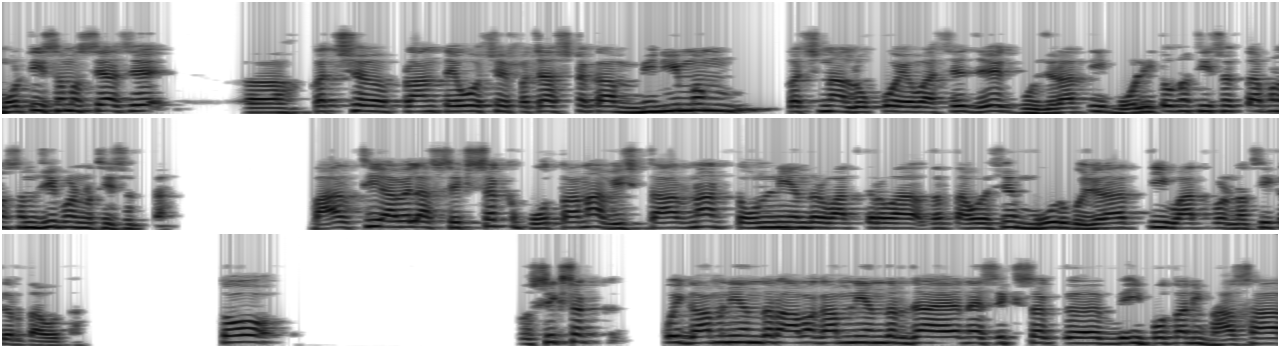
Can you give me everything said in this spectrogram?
મોટી સમસ્યા છે. કચ્છ પ્રાંત એવો છે, પચાસ ટકા મિનિમમ કચ્છના લોકો એવા છે જે ગુજરાતી બોલી તો નથી શકતા, પણ સમજી પણ નથી શકતા. બહારથી આવેલા શિક્ષક પોતાના વિસ્તારના ટોનની અંદર વાત કરવા કરતા હોય છે. મૂળ ગુજરાતી વાત પણ નથી કરતા હોતા. તો શિક્ષક કોઈ ગામની અંદર, આવા ગામની અંદર જાય અને શિક્ષક એ પોતાની ભાષા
